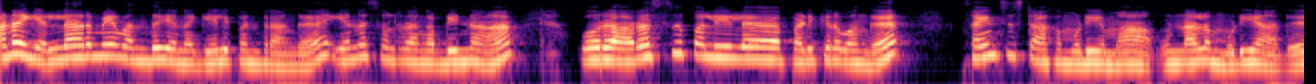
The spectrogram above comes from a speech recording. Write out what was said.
ஆனால் எல்லாருமே வந்து என்னை கேலி பண்ணுறாங்க என்ன சொல்கிறாங்க அப்படின்னா ஒரு அரசு பள்ளியில் படிக்கிறவங்க சயின்சிஸ்ட் ஆக முடியுமா? உன்னால் முடியாது.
